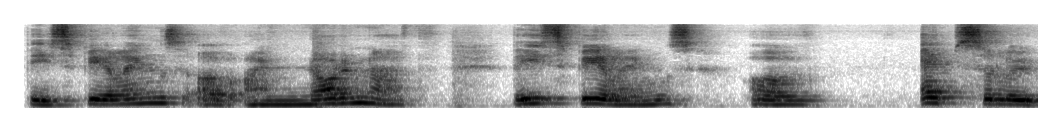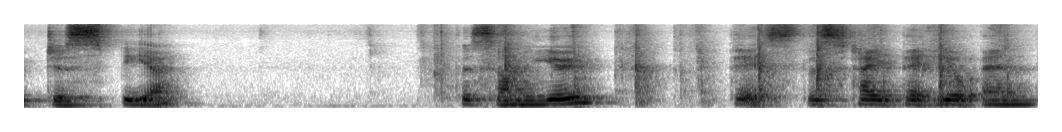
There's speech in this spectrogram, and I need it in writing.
these feelings of I'm not enough, these feelings of absolute despair. For some of you, that's the state that you're in.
